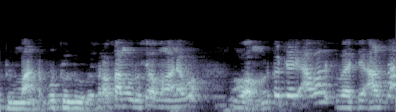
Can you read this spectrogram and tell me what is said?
kudu mantap, kudu lurus. Ora usah ngurusi omongan apa? Wong, mereka dari awal sebagai alta.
